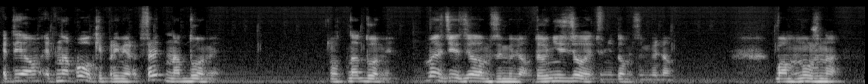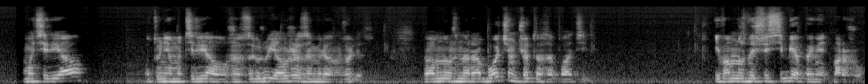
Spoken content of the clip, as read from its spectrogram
Это я вам, это на полке пример. Представляете, на доме. Вот на доме. Мы здесь сделаем за миллион. Да вы не сделаете мне дом за миллион. Вам нужно материал. Вот у меня материал уже, я уже за миллион вылез. Вам нужно рабочим что-то заплатить. И вам нужно еще себе поиметь маржу.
